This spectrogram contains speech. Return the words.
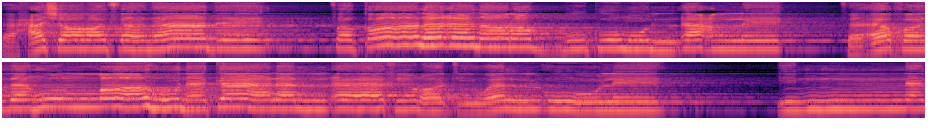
فحشر فنادي فقال أنا ربكم الأعلى فأخذه الله نكال الآخرة والأولى إن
